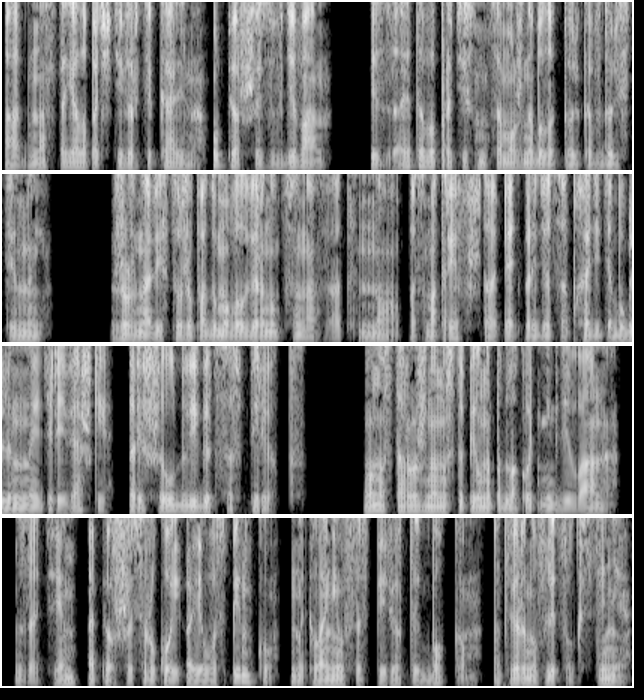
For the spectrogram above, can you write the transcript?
а одна стояла почти вертикально, упершись в диван. Из-за этого протиснуться можно было только вдоль стены. Журналист уже подумывал вернуться назад, но, посмотрев, что опять придется обходить обугленные деревяшки, решил двигаться вперед. Он осторожно наступил на подлокотник дивана, Затем, опершись рукой о его спинку, наклонился вперед и боком, отвернув лицо к стене,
